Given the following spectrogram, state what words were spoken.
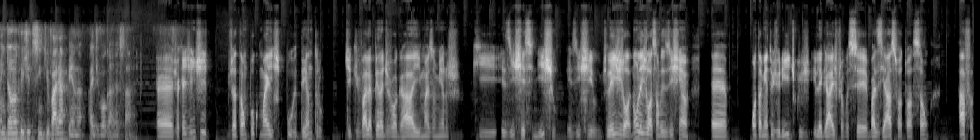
Então, eu acredito sim que vale a pena advogar nessa área. É, já que a gente já está um pouco mais por dentro de que vale a pena advogar e mais ou menos que existe esse nicho, existe legisla... não legislação, mas existem é, apontamentos jurídicos e legais para você basear a sua atuação. Rafa,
